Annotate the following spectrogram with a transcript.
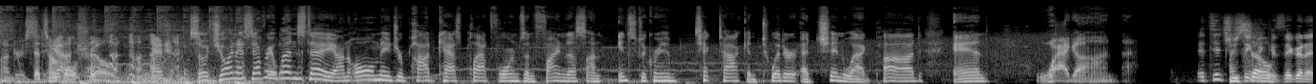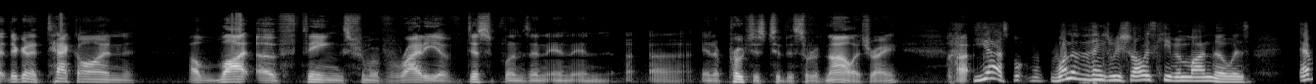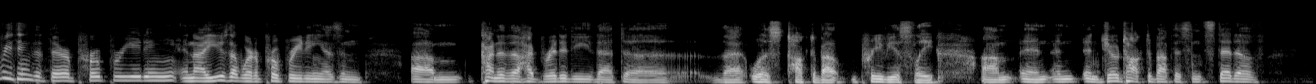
understand. That's our yeah. whole show. so join us every Wednesday on all major podcast platforms and find us on Instagram, TikTok, and Twitter at ChinwagPod and Wagon. It's interesting so, because they're gonna they're gonna tack on a lot of things from a variety of disciplines and and and uh, and approaches to this sort of knowledge, right? Uh, yes, but one of the things we should always keep in mind though is everything that they're appropriating, and I use that word appropriating as in um, kind of the hybridity that uh, that was talked about previously, um, and and and Joe talked about this instead of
